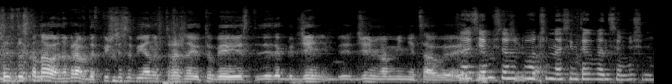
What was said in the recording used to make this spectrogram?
to jest doskonałe, naprawdę. Wpiszcie sobie Janusz Tracz na YouTubie, jest jakby dzień, dzień wam minie cały. Słuchajcie, ja myślę, że Kilka. popatrzymy na interwencję. Musimy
